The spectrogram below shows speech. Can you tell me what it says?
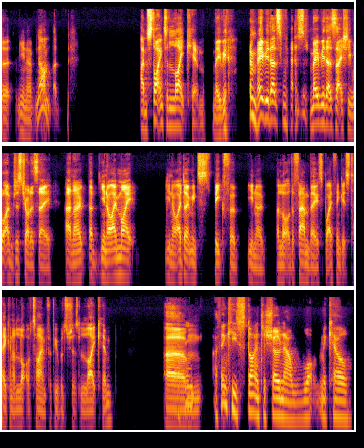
that, you know, no, I'm, I'm starting to like him, maybe, maybe that's, maybe that's actually what I'm just trying to say, and I, uh, you know, I might, you know, I don't mean to speak for, you know, a lot of the fan base, but I think it's taken a lot of time for people to just like him. think- Um, I think he's starting to show now what Mikel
